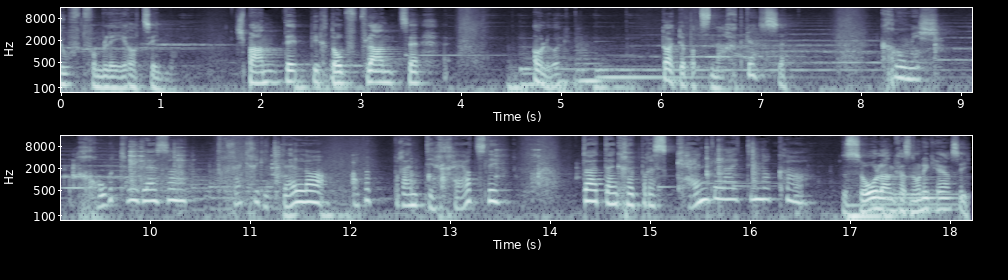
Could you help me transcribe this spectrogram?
Duft vom Lehrerzimmer. Spannteppich, Topfpflanzen. Oh, schau. Da hat jemand zu Nacht gegessen. Komisch. Rotweingläser, dreckige Teller, abgebrannte Kerzen. Da hat dann jemand ein Candlelight-Dinner gehabt. So lange kann es noch nicht her sein.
